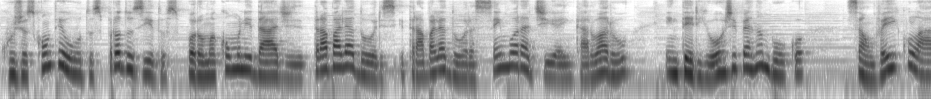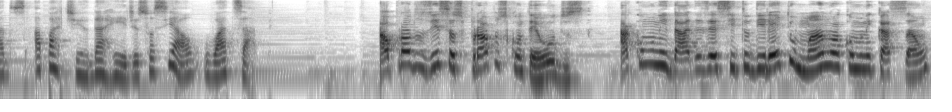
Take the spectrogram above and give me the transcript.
cujos conteúdos produzidos por uma comunidade de trabalhadores e trabalhadoras sem moradia em Caruaru, interior de Pernambuco, são veiculados a partir da rede social WhatsApp. Ao produzir seus próprios conteúdos, a comunidade exercita o direito humano à comunicação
